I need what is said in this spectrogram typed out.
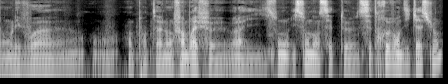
on les voit euh, en, pantalon. Enfin bref, voilà, ils sont ils sont dans cette cette revendication.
